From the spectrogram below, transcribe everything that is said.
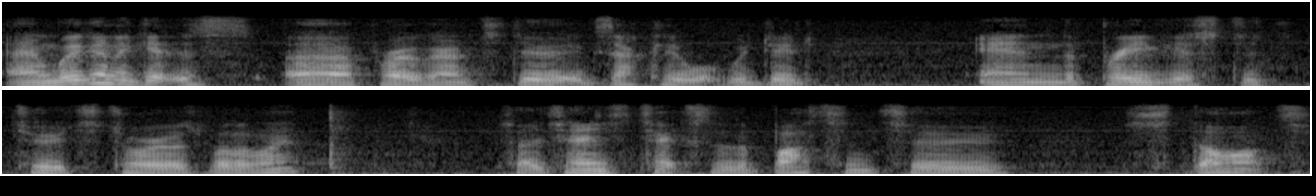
and we're going to get this uh, program to do exactly what we did in the previous two tutorials by the way. So change the text of the button to start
